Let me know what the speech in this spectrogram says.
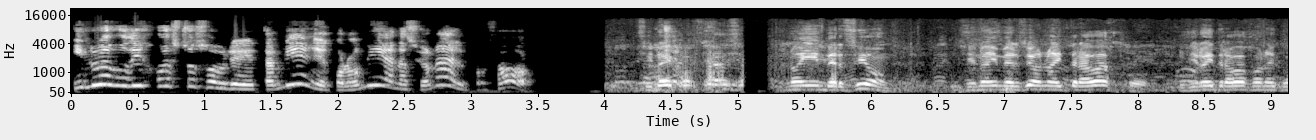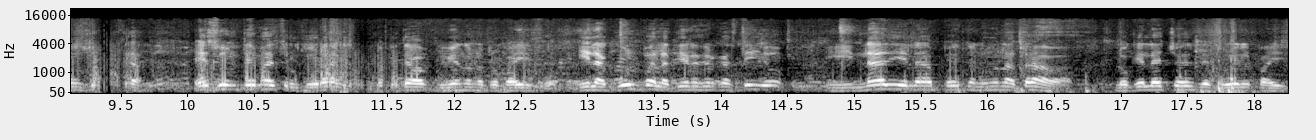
Y luego dijo esto sobre también economía nacional, por favor. Si no hay confianza, no hay inversión. Si no hay inversión, no hay trabajo. Y si no hay trabajo, no hay consumo. Es un tema estructural lo que está viviendo nuestro país. Y la culpa la tiene el señor Castillo y nadie le ha puesto ninguna traba. Lo que él ha hecho es destruir el país.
